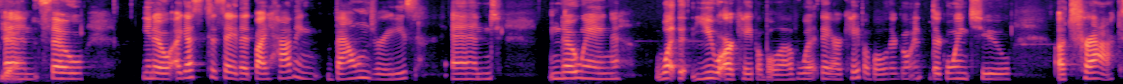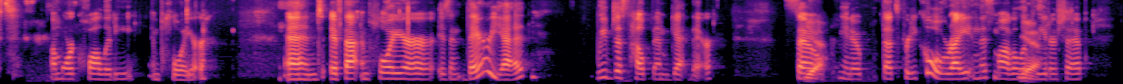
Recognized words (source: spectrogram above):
Yeah. And so, you know, I guess to say that by having boundaries and knowing what the, you are capable of, what they are capable, they're going they're going to attract a more quality employer. And if that employer isn't there yet, we've just helped them get there. So, yeah. you know, that's pretty cool, right? In this model yeah. of leadership,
